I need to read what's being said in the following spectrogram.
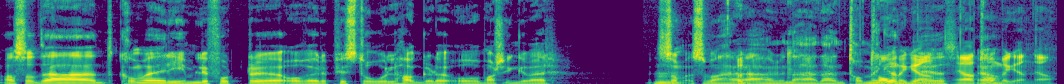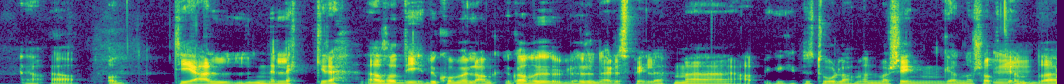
altså det, det kommer rimelig fort eh, over pistol, hagle og maskingevær. Som, som er, er, nei, det er en Tommy, Tommy gun. gun. Ja, Tommy gun, ja. Ja. Og de er lekre. Altså, de, du kommer langt. Du kan rundere spillet med ja, ikke pistol, men machine-gun og shotgun. Det,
